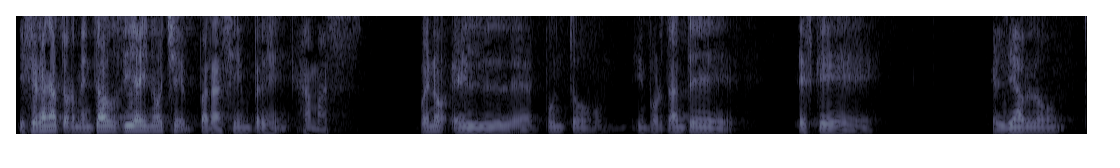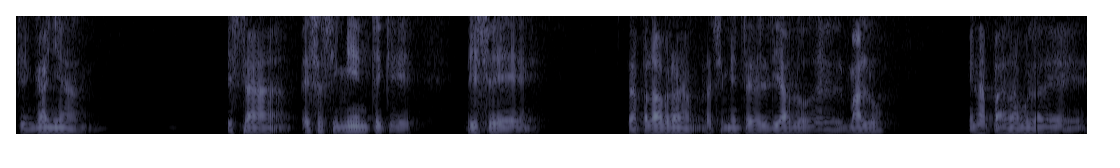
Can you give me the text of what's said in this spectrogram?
y serán atormentados día y noche para siempre jamás. Bueno, el eh, punto importante es que el diablo que engaña está esa simiente que dice la palabra, la simiente del diablo, del malo, en la parábola de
